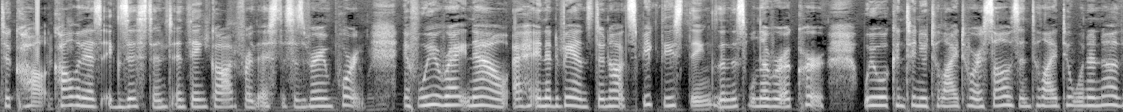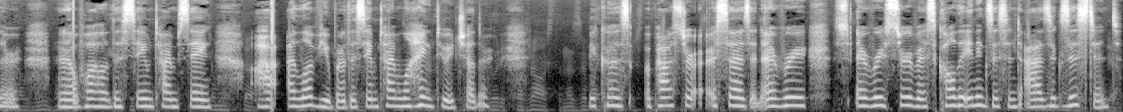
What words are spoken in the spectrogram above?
to call call it as existent, and thank God for this. This is very important. If we right now uh, in advance do not speak these things, then this will never occur. We will continue to lie to ourselves and to lie to one another, and while at the same time saying, I, I love you," but at the same time lying to each other because a pastor says in every every service call the inexistent as existent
